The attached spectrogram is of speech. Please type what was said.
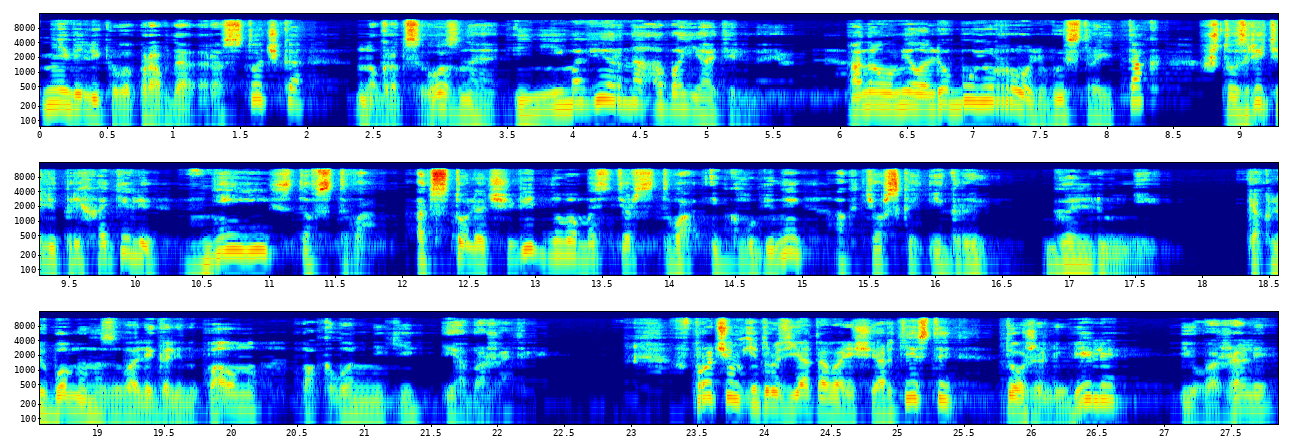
Невеликого, правда, росточка, но грациозная и неимоверно обаятельная. Она умела любую роль выстроить так, что зрители приходили в неистовство от столь очевидного мастерства и глубины актерской игры Галюни, как любовно называли Галину Павловну поклонники и обожатели. Впрочем, и друзья-товарищи-артисты тоже любили и уважали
